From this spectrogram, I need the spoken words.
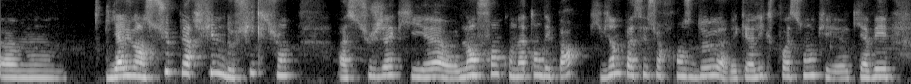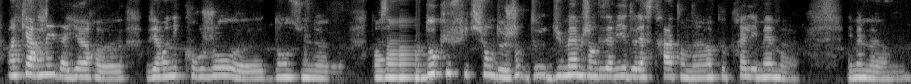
Euh, il y a eu un super film de fiction à ce sujet qui est euh, L'enfant qu'on n'attendait pas, qui vient de passer sur France 2 avec Alix Poisson, qui, avait incarné d'ailleurs euh, Véronique Courgeot euh, dans, une, dans un docu-fiction de, du même Jean-Xavier de Lestrade. On a à peu près les mêmes, les mêmes,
